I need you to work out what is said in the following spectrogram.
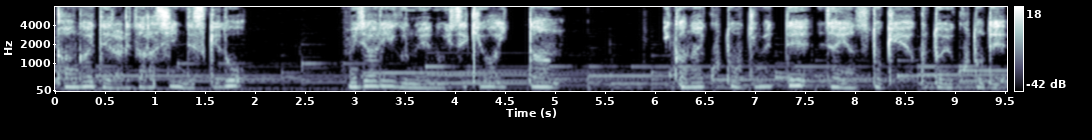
考えてられたらしいんですけど、メジャーリーグへの移籍は一旦行かないことを決めてジャイアンツと契約ということで、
